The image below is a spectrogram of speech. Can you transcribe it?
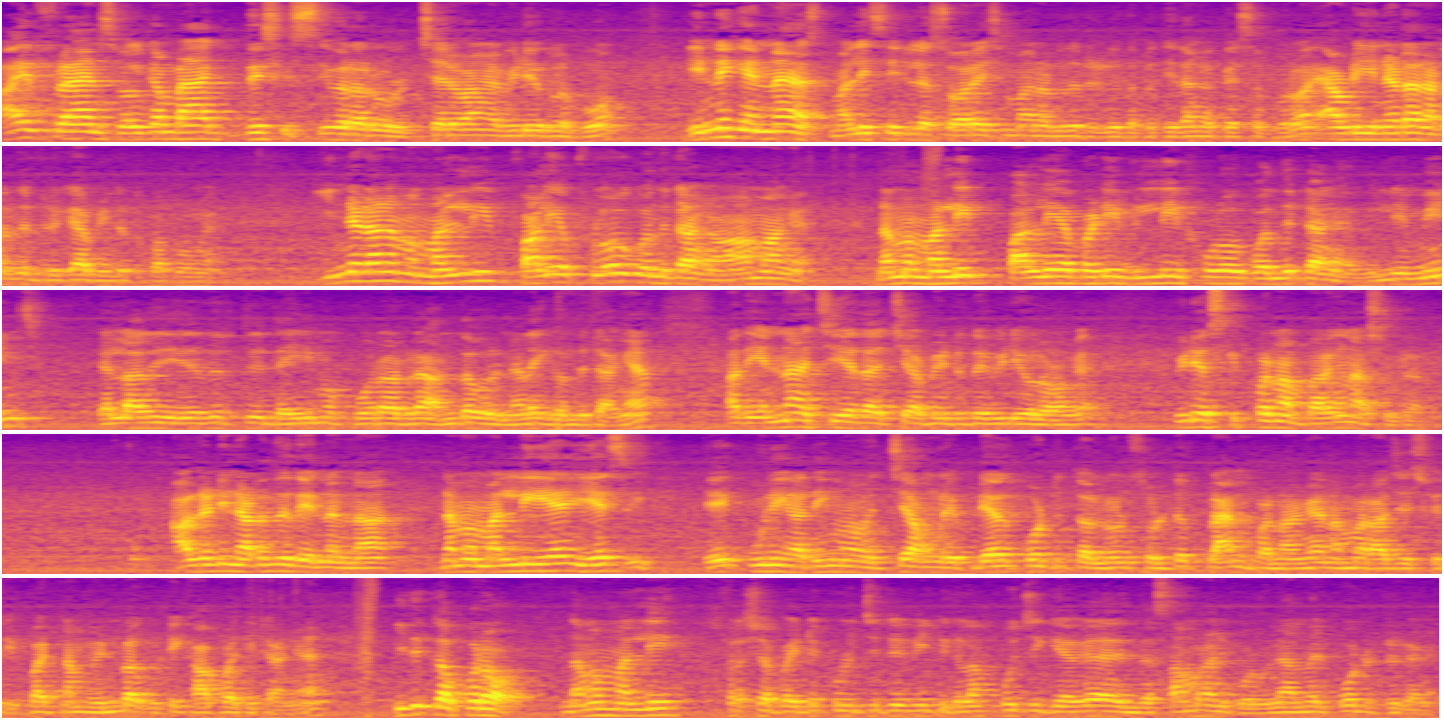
Hi friends welcome back this is Sivar Arul சரி வாங்க வீடியோக்குள்ளே போவோம். இன்னைக்கு என்ன மல்லி சீட்டில் சுவாரஸ்யமாக நடந்துட்டு இருக்கிறத பற்றி தாங்க பேச போகிறோம் அப்படி என்னடா நடந்துட்டு இருக்கு அப்படின்றத பார்ப்போங்க. என்னடா நம்ம மல்லி பழைய ஃப்ளோவுக்கு வந்துட்டாங்க? ஆமாங்க. நம்ம மல்லி பழையபடி வில்லி ஃப்ளோவுக்கு வந்துட்டாங்க. வில்லி மீன்ஸ் எல்லாத்தையும் எதிர்த்து தைரியமாக போராடுற அந்த ஒரு நிலைக்கு வந்துட்டாங்க. அது என்னாச்சு ஏதாச்சு அப்படின்றத வீடியோவில் வாங்க. வீடியோ ஸ்கிப் பண்ணால் பாருங்க நான் சொல்கிறேன் ஆல்ரெடி நடந்தது என்னென்னா நம்ம மல்லியே ஏசி ஏ கூலிங் அதிகமாக வச்சு அவங்களை எப்படியாவது போட்டு தள்ளணும்னு சொல்லிட்டு பிளான் பண்ணாங்க நம்ம ராஜேஸ்வரி. பட் நம்ம வெண்பா குட்டி காப்பாற்றிட்டாங்க இதுக்கப்புறம் நம்ம மல்லி ஃப்ரெஷ்ஷாக போயிட்டு குளிச்சுட்டு வீட்டுக்கெல்லாம் பூச்சிக்காக இந்த சாம்பிராணி போடுவோம் அந்த மாதிரி போட்டுட்ருக்காங்க.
